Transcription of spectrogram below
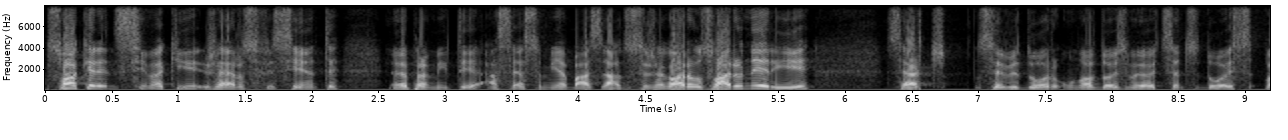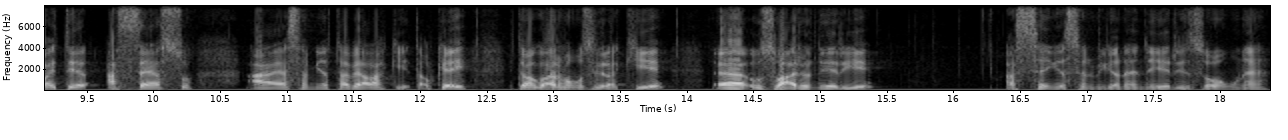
só aquele de cima aqui já era o suficiente é, para mim ter acesso à minha base de dados. Ou seja, agora o usuário Neri, certo? No servidor 192.168.202 vai ter acesso a essa minha tabela aqui, tá ok? Então agora vamos vir aqui, é, usuário Neri, a senha, se não me engano, é Nerizon, né?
